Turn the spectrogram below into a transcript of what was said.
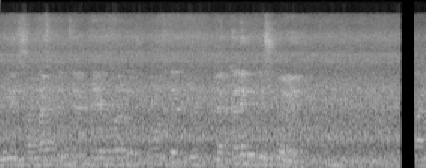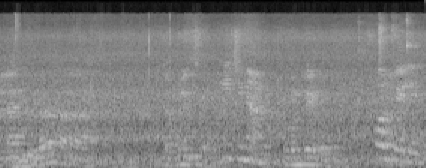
మీరు సమర్పించిన పేపర్ కోర్టు లెక్కలేకి తీసుకోలేదు లాక్ కూడా డబ్బులు ఇచ్చారు ఫోన్ చేయలేదు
